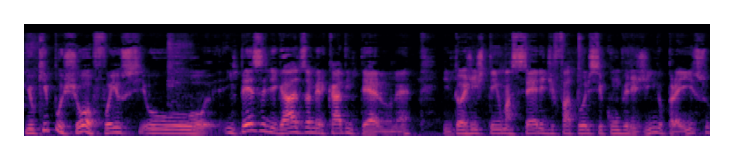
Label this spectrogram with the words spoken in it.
E o que puxou foi o, o empresas ligadas ao mercado interno, né? Então a gente tem uma série de fatores se convergindo para isso.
